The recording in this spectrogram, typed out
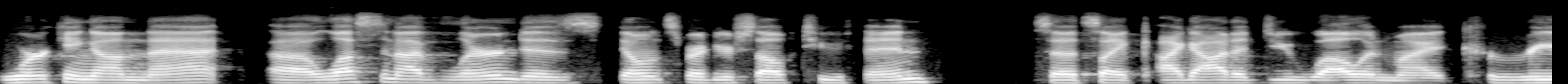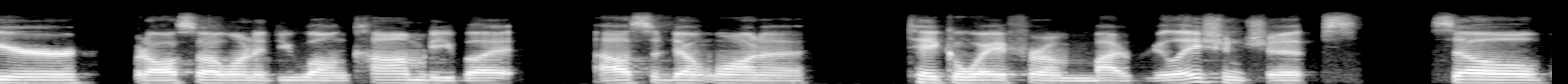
working on that uh lesson i've learned is don't spread yourself too thin so it's like i gotta do well in my career but also i want to do well in comedy but I also don't want to take away from my relationships. So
